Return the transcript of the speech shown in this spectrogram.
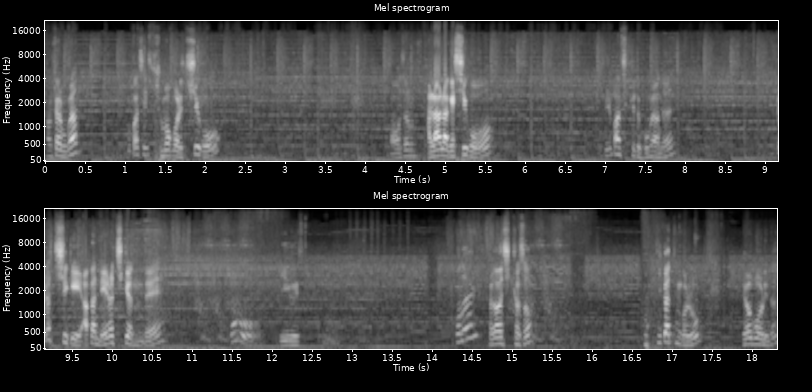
상태를 보면 똑같이 주먹거리 치고 어 좀 발랄하게 치고 일반 스킬도 보면은 뿌려치기 아까 내려치기였는데 오 이 손을 변환시켜서 도끼 같은 걸로 되어버리는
